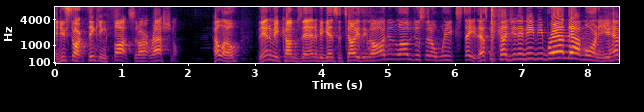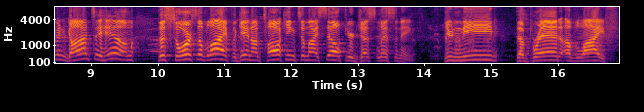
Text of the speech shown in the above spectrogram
and you start thinking thoughts that aren't rational. Hello. The enemy comes in and begins to tell you things, oh, I, just, well, I was just in a weak state. That's because you didn't eat any bread that morning. You haven't gone to Him, the source of life. Again, I'm talking to myself. You're just listening. You need the bread of life.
